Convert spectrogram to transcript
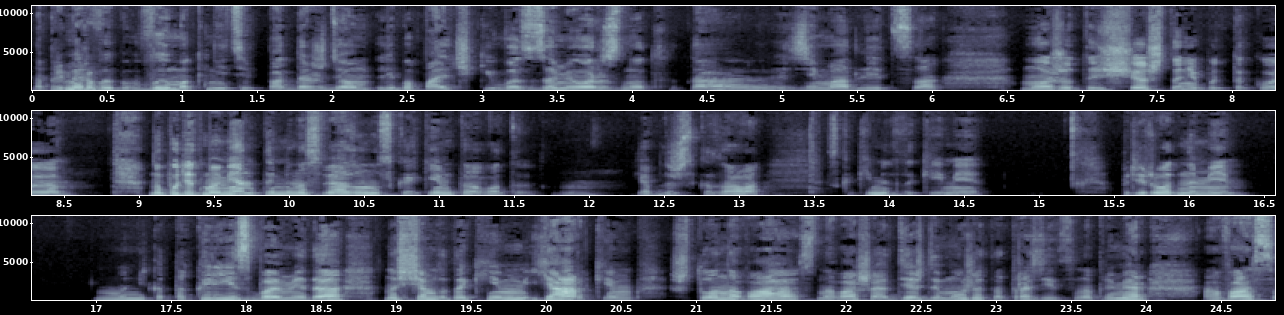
Например, вы вымокнете под дождем, либо пальчики у вас замерзнут, да, зима длится. Может, еще что-нибудь такое. Но будет момент именно связан с каким-то вот, я бы даже сказала, с какими-то такими природными ну, не катаклизмами, да, но с чем-то таким ярким, что на вас, на вашей одежде может отразиться. Например, а вас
